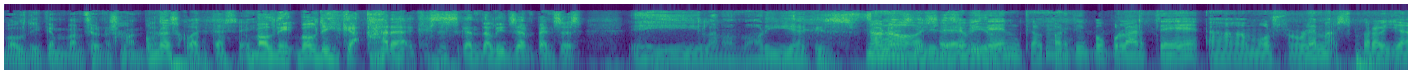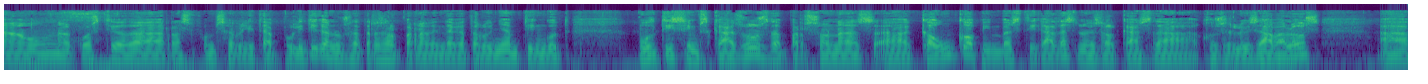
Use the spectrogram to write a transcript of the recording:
vol dir que en van fer unes quantes. Unes quantes, sí. Vol dir, vol dir que ara, que s'escandalitzen, penses ei, la memòria, que és No, no, i això és dèbil. evident, que el Partit Popular té uh, molts problemes, però hi ha una qüestió de responsabilitat política. Nosaltres al Parlament de Catalunya hem tingut moltíssims casos de persones uh, que un cop investigades, no és el cas de José Luis Ábalos, uh,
